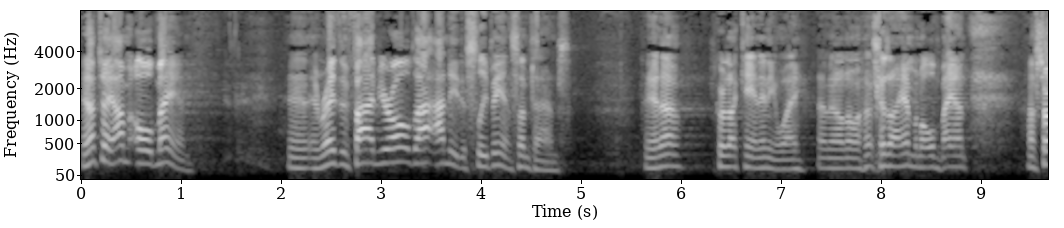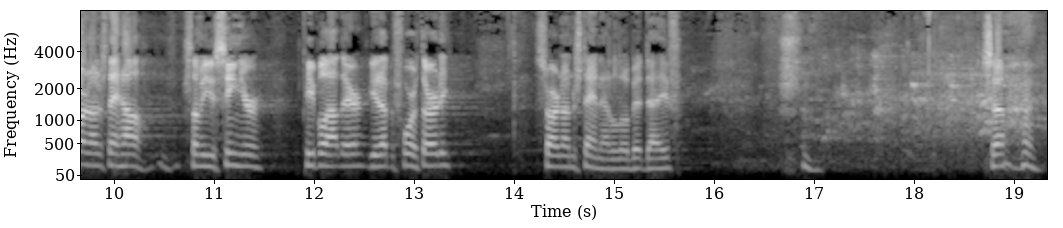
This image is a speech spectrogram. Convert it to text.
And I'll tell you, I'm an old man. And, and raising five year olds, I, I, need to sleep in sometimes. You know? Of course, I can't anyway. I mean, I don't know, because I am an old man. I'm starting to understand how some of you senior people out there get up at 4.30. Starting to understand that a little bit, Dave. so,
